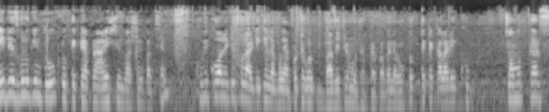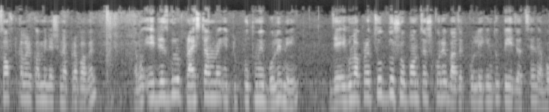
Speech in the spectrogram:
এই ড্রেসগুলো কিন্তু প্রত্যেকটা আপনার আনিশ্চিত ভার্সন পাচ্ছেন। খুবই কোয়ালিটিফুল আর্টিকেল এবং অ্যাফোর্ডেবল বাজেটের মধ্যে আপনারা পাবেন এবং প্রত্যেকটা কালারই খুব চমৎকার সফট কালার কম্বিনেশন আপনারা পাবেন। এবং এই ড্রেসগুলোর প্রাইসটা আমরা একটু প্রথমে বলে নেই যে এগুলো আপনারা চোদ্দোশো পঞ্চাশ করে বাজেট করলেই কিন্তু পেয়ে যাচ্ছেন এবং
